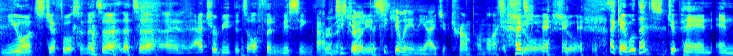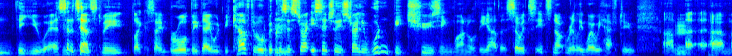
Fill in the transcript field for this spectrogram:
Nuance, Jeff Wilson. That's a that's a, an attribute that's often missing uh, from particularly, Particularly in the age of Trump, I might add. Sure, sure. Okay, well, that's Japan and the US, mm. and it sounds to me like I say broadly they would be comfortable because mm. Australia, essentially Australia wouldn't be choosing one or the other. So it's it's not really where we have to um, mm. uh, um,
